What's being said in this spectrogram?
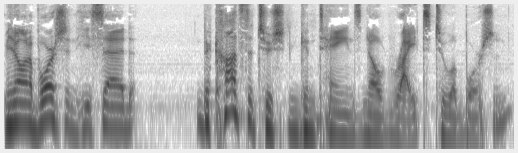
You know, on abortion, he said the Constitution contains no right to abortion.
